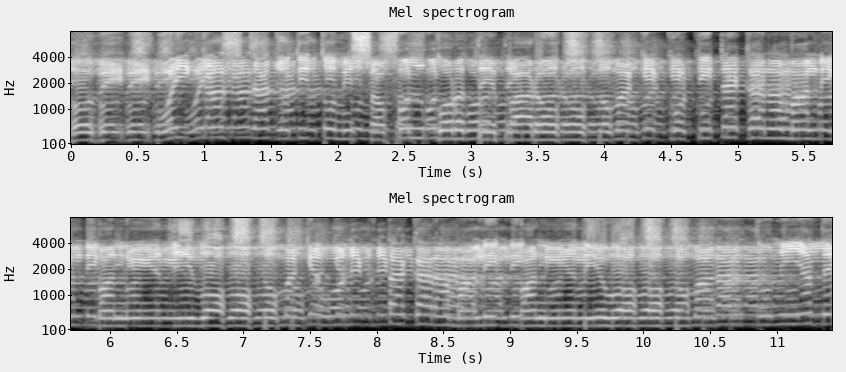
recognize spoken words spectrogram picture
হবে। ওই কাজটা যদি তুমি সফল করতে পারো, তোমাকে কোটি টাকার মালিক বানিয়ে দিব। তোমাকে অনেক টাকার মালিক বানিয়ে দিব। তোমার আর দুনিয়াতে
